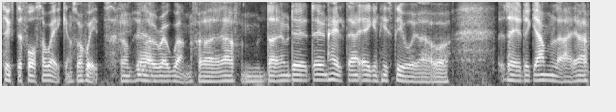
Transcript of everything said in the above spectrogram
tyckte Force Awakens var skit. De hyllar Ja. ju Rogue One. För ja, det, det, är ju en helt egen historia och det är det gamla. Ja,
